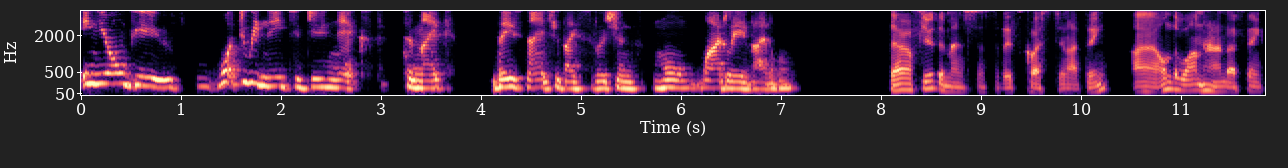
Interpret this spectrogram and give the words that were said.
In your view, what do we need to do next to make these nature based solutions more widely available? There are a few dimensions to this question, I think. Uh, on the one hand, I think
